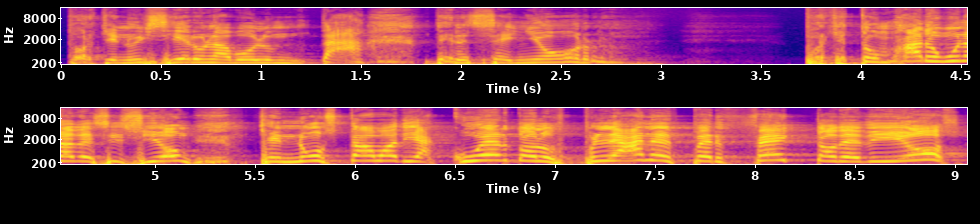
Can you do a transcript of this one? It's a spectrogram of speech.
porque no hicieron la voluntad del Señor. Porque tomaron una decisión que no estaba de acuerdo a los planes perfectos de Dios.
